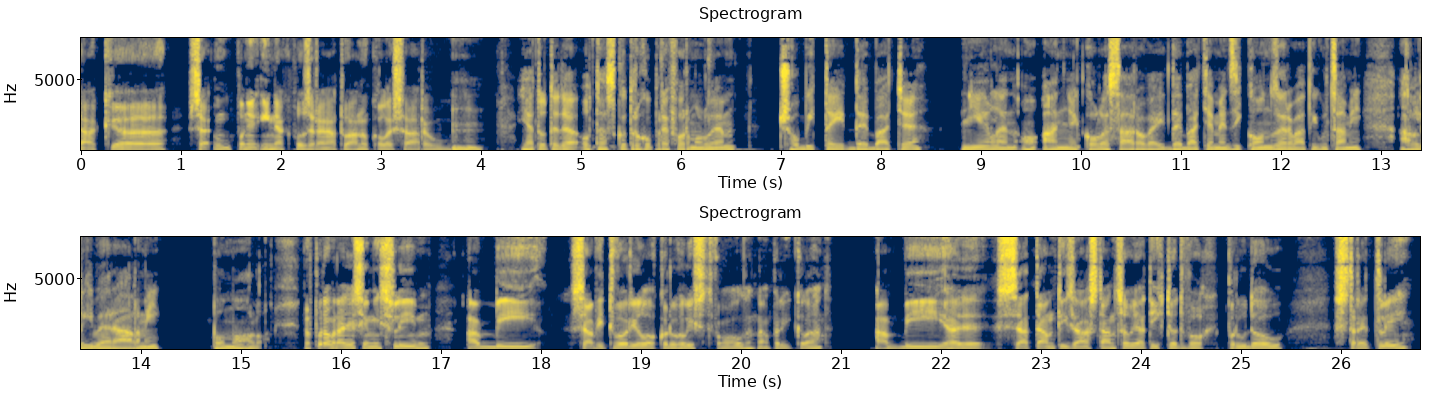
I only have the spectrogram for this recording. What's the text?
tak e, sa úplne inak pozera na tú Anu Kolesárovú. Mm-hmm. Ja tu teda otázku trochu preformulujem. Čo by tej debate nie len o Anne Kolesárovej, debate medzi konzervatívcami a liberálmi pomohlo? No v prvom rade si myslím, aby sa vytvoril okrúhly stôl napríklad, aby e, sa tam tí zástancovia týchto dvoch prúdov stretli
